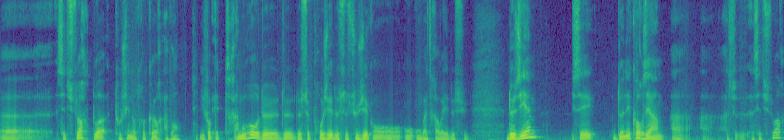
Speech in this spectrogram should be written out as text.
euh, cette histoire doit toucher notre corps avant. Il faut être amoureux de, ce projet, de ce sujet qu'on on, on va travailler dessus. Deuxième, c'est donner corps et âme à cette histoire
